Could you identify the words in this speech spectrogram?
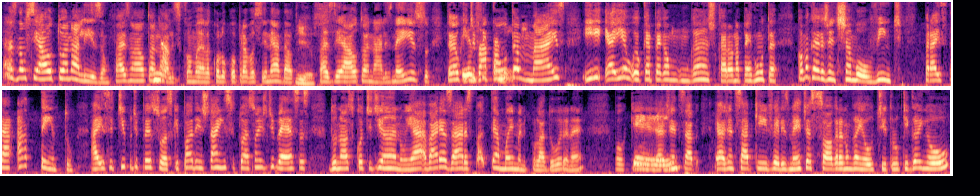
Elas não se autoanalisam, fazem uma autoanálise, não. como ela colocou para você, né, Adalto? Isso. Fazer a autoanálise, não é isso? Então é o que Exatamente. dificulta mais. E aí eu, eu quero pegar um, um gancho, Carol, na pergunta, como é que a gente chama o ouvinte? Para estar atento a esse tipo de pessoas que podem estar em situações diversas do nosso cotidiano, em várias áreas. Pode ter a mãe manipuladora, né? Porque a gente sabe, a gente sabe que infelizmente a sogra não ganhou o título que ganhou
